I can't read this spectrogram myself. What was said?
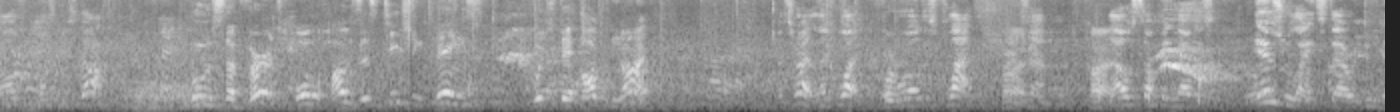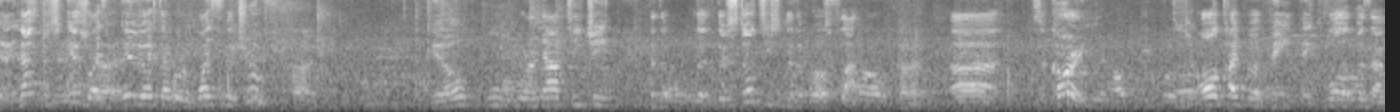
mouth must be stopped. who subvert whole houses teaching things which they ought not. That's right. Like what? The world is flat, for example. That was something that was Israelites that were doing that. Not just Israelites, but Israelites that were once in the truth. You know, who, who are now teaching that the, that they're still teaching that the world's flat. Uh, Sakari, teaching all type of vain things. Well, what was that?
